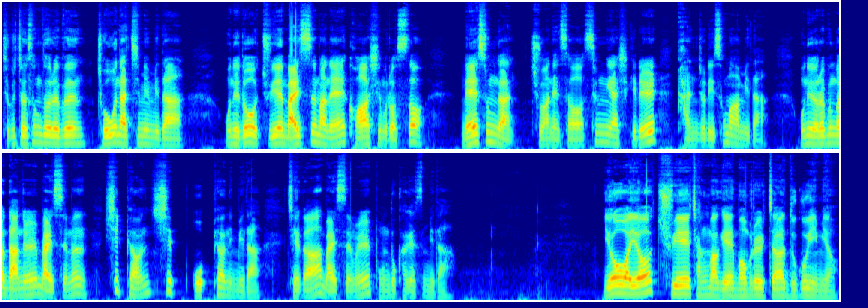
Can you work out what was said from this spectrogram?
지구촌 성도 여러분, 좋은 아침입니다. 오늘도 주의 말씀 안에 거하심으로써 매 순간 주 안에서 승리하시기를 간절히 소망합니다. 오늘 여러분과 나눌 말씀은 시편 15편입니다. 제가 말씀을 봉독하겠습니다. 여호와여 주의 장막에 머무를 자 누구이며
